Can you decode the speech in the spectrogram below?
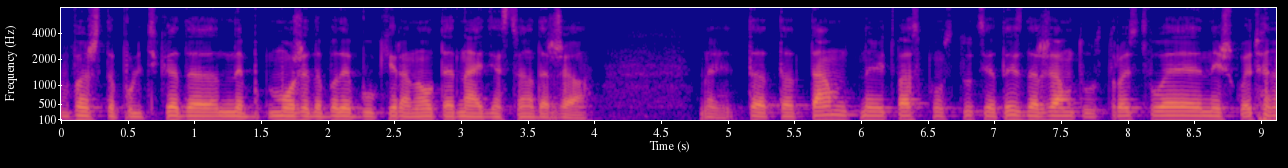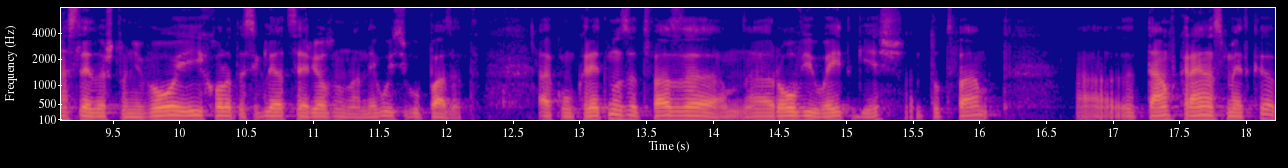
външната политика да не може да бъде блокирана от една единствена държава. Нали, та, та, там нали, това с Конституцията и с държавното устройство е нещо, което е на следващо ниво и хората се гледат сериозно на него и си го пазят. А конкретно за това за Roe v. Wade Геш, то това а, там в крайна сметка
